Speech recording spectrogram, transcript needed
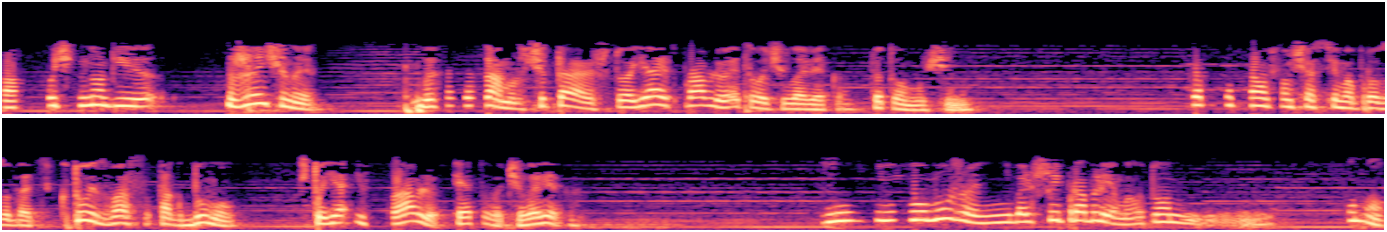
А очень многие женщины, выходя замуж, считают, что я исправлю этого человека, этого мужчину. Я попытаюсь вам сейчас всем вопрос задать. Кто из вас так думал, что я исправлю этого человека? У его мужа небольшие проблемы. Вот он... Ну,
